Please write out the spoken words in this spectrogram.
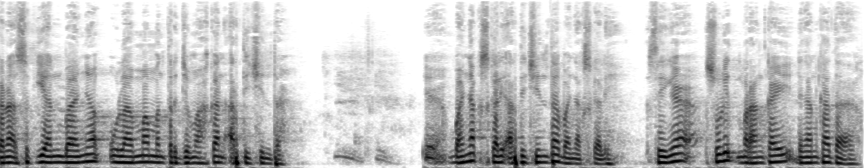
Karena sekian banyak ulama menerjemahkan arti cinta. Ya, banyak sekali arti cinta, banyak sekali. Sehingga sulit merangkai dengan kata.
